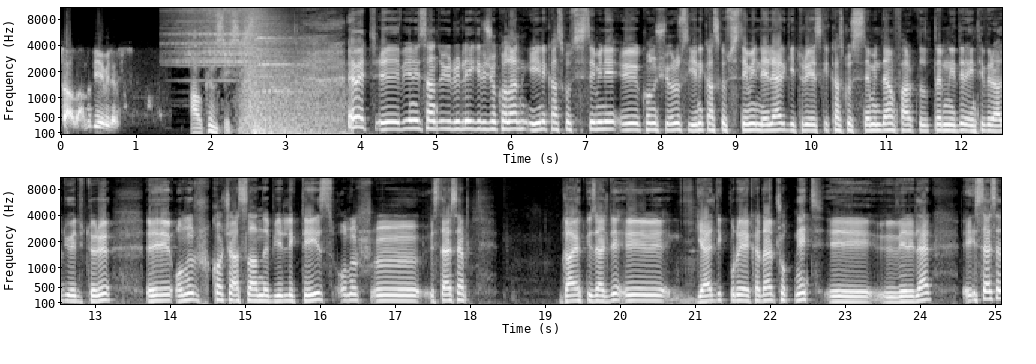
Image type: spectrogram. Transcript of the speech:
sağlandı diyebiliriz. Halkın Sesi. Evet 1 e, Nisan'da yürürlüğe girecek olan yeni kasko sistemini e, konuşuyoruz. Yeni kasko sistemi neler getiriyor? Eski kasko sisteminden farklılıkları nedir? NTV Radyo Editörü e, Onur Koç Aslan'la birlikteyiz. Onur istersen gayet güzeldi. Geldik buraya kadar çok net veriler. E, istersen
